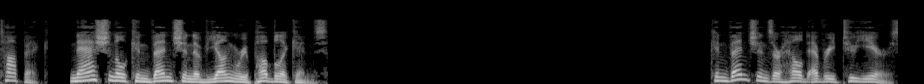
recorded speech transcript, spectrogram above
Topic: National Convention of Young Republicans. Conventions are held every 2 years.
